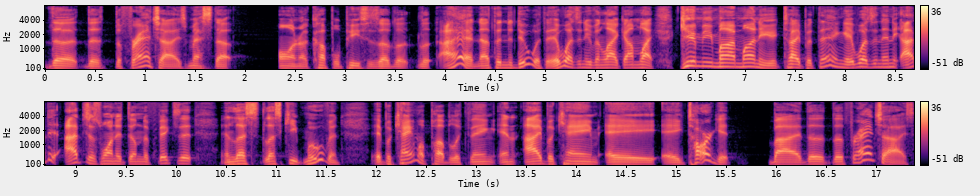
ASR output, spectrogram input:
the the the franchise messed up on a couple pieces of the, I had nothing to do with it. It wasn't even like I'm like, give me my money type of thing. It wasn't any I did, I just wanted them to fix it and let's let's keep moving. It became a public thing and I became a a target by the the franchise.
